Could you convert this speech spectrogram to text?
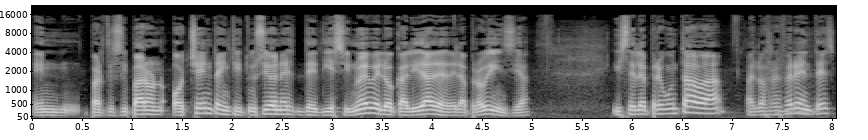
En, participaron 80 instituciones de 19 localidades de la provincia y se le preguntaba a los referentes,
